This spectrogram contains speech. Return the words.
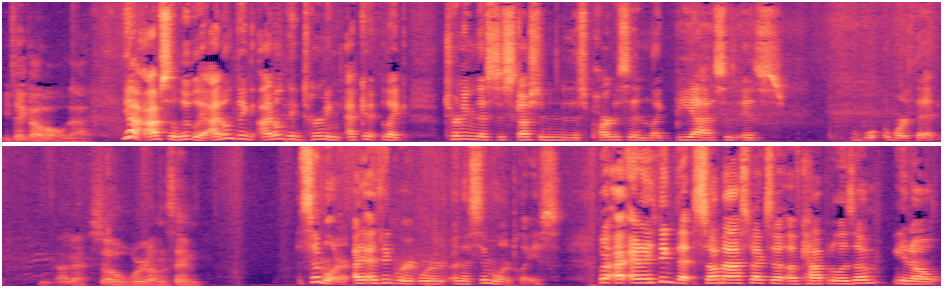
you take out all of that Yeah, absolutely. I don't think I don't think turning eco- like turning this discussion into this partisan like BS is, is w- worth it. okay so we're on the same Similar. I, I think we're we're in a similar place. But I, and I think that some aspects of, of capitalism, you know,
